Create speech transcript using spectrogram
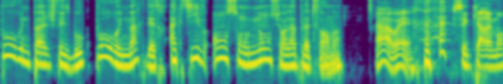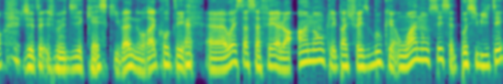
pour une page Facebook, pour une marque d'être active en son nom sur la plateforme. Ah ouais, c'est carrément. Je me disais qu'est-ce qu'il va nous raconter. Euh, ouais, ça, ça fait alors un an que les pages Facebook ont annoncé cette possibilité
